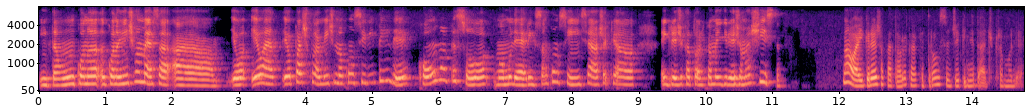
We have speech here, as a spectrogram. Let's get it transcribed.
Então, quando a, quando a gente começa a. Eu, eu, eu, particularmente, não consigo entender como uma pessoa, uma mulher em sã consciência, acha que a, a Igreja Católica é uma igreja machista. Não, a Igreja Católica é que trouxe dignidade para a mulher.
